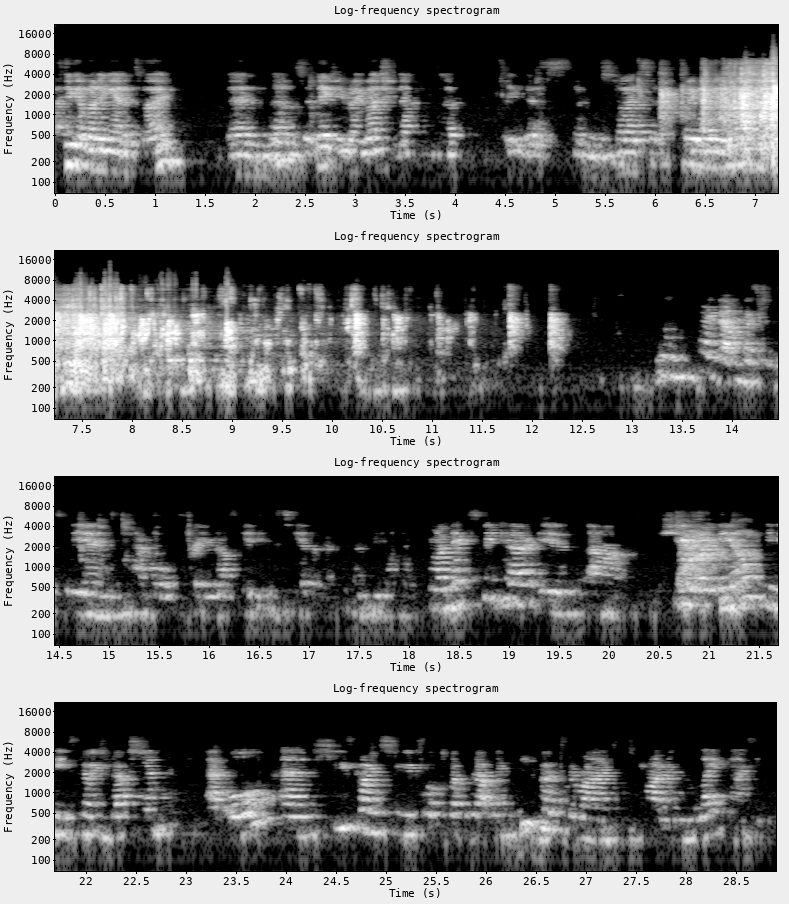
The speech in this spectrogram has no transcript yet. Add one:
I think I'm running out of time, and um, so thank you very much. And uh, I think that's the slides. So very happy We'll save our questions to the end and have all three of our speakers together. So our next speaker is um, Hugh O'Neil. He needs no introduction at all, and Hugh's going to talk to us about when he first arrived in Cairo in the late 1950s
